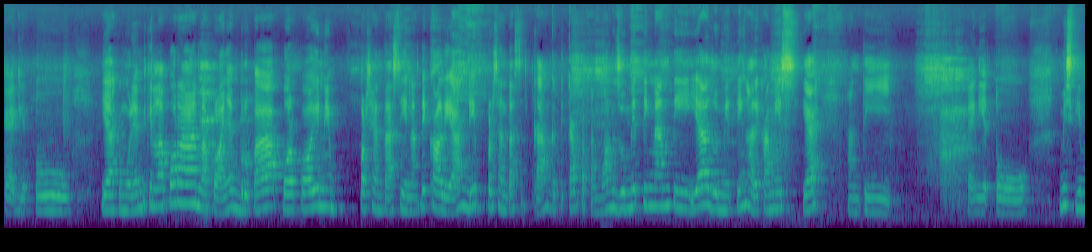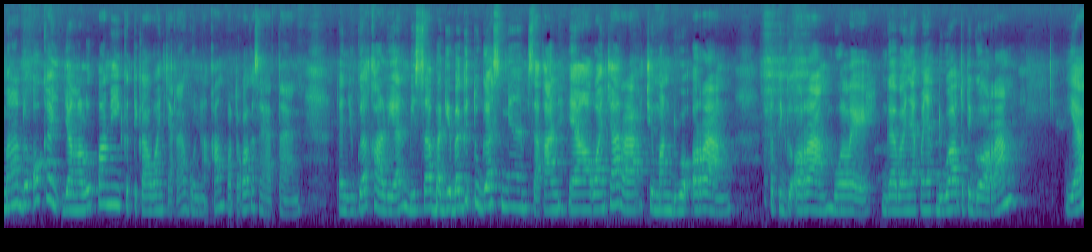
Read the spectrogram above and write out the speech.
Kayak gitu. Ya, kemudian bikin laporan. Laporannya berupa PowerPoint nih presentasi. Nanti kalian dipresentasikan ketika pertemuan Zoom meeting nanti. Ya, Zoom meeting hari Kamis ya. Nanti. Kayak gitu. Miss gimana dong oke jangan lupa nih ketika wawancara gunakan protokol kesehatan. Dan juga kalian bisa bagi-bagi tugasnya. Misalkan yang wawancara cuma dua orang atau tiga orang boleh. Nggak banyak-banyak dua atau tiga orang ya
